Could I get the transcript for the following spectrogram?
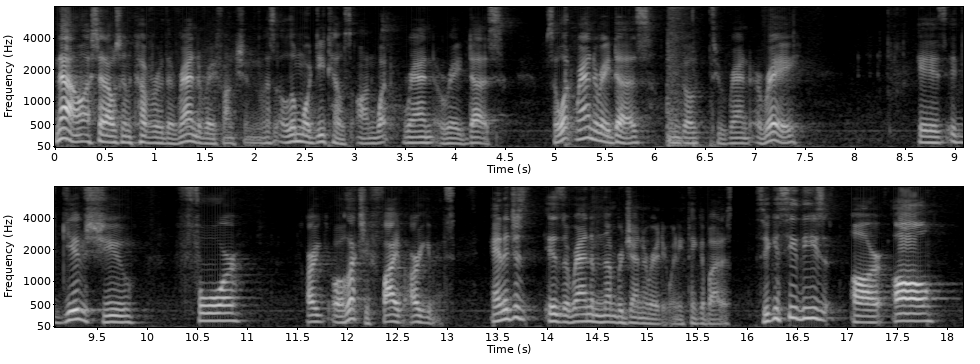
Now, I said I was going to cover the rand array function. There's a little more details on what rand array does. So what rand array does, let me go to rand array, is it gives you four, well, actually five arguments. And it just is a random number generator when you think about it. So you can see these are all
